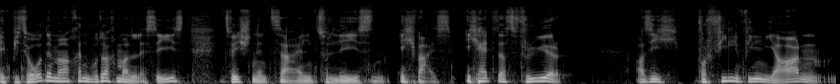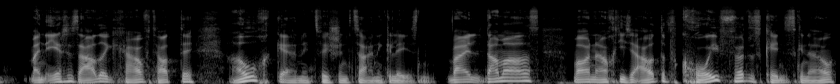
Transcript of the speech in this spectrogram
Episode machen, wo du auch mal siehst, zwischen den Zeilen zu lesen. Ich weiß, ich hätte das früher, als ich vor vielen, vielen Jahren mein erstes Auto gekauft hatte, auch gerne zwischen Zeilen gelesen. Weil damals waren auch diese Autoverkäufer, das kennst du genau,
